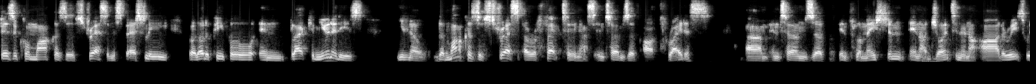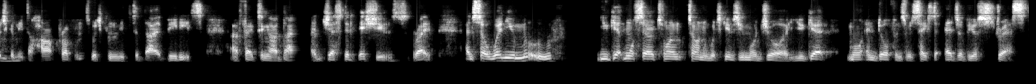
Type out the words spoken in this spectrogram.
physical markers of stress, and especially for a lot of people in Black communities, you know, the markers of stress are affecting us in terms of arthritis, um, in terms of inflammation in our joints and in our arteries, which can lead to heart problems, which can lead to diabetes, affecting our digestive issues, right? And so when you move, you get more serotonin, which gives you more joy. You get more endorphins, which takes the edge of your stress.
